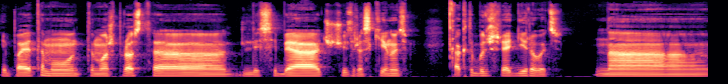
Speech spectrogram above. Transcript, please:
И поэтому ты можешь просто для себя чуть-чуть раскинуть, как ты будешь реагировать на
